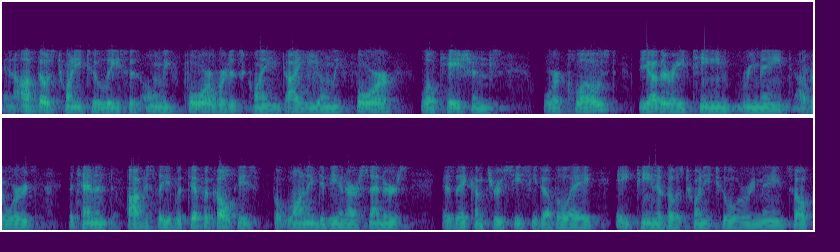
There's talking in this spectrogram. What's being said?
And of those 22 leases, only four were disclaimed, i.e., only four locations were closed. The other 18 remained. In other words, the tenant, obviously with difficulties, but wanting to be in our centers as they come through CCAA, 18 of those 22 will remain. So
